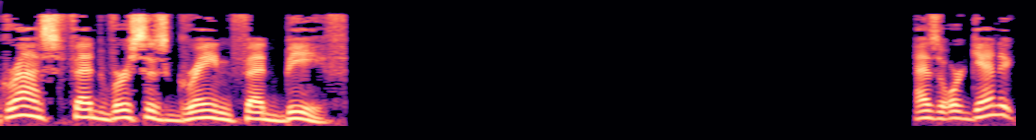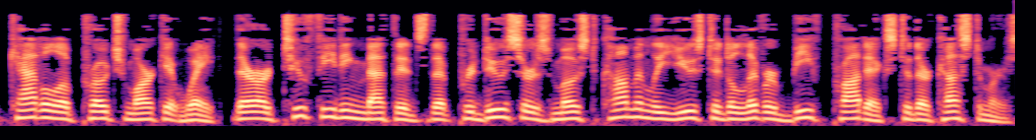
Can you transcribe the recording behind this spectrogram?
Grass-fed versus grain-fed beef As organic cattle approach market weight, there are two feeding methods that producers most commonly use to deliver beef products to their customers,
